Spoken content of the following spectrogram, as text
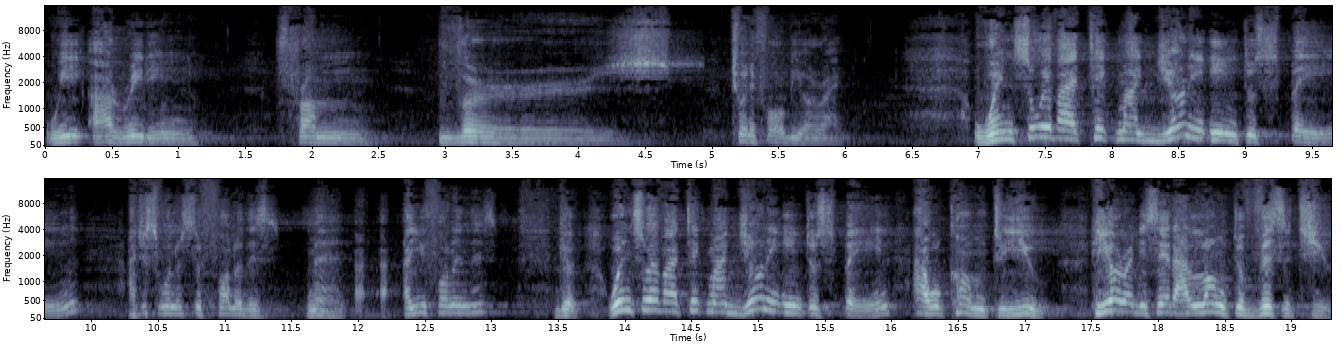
We are reading from verse 24 will be all right. Whensoever I take my journey into Spain, I just want us to follow this man. Are, you following this? Good. Whensoever I take my journey into Spain, I will come to you. He already said, I long to visit you.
